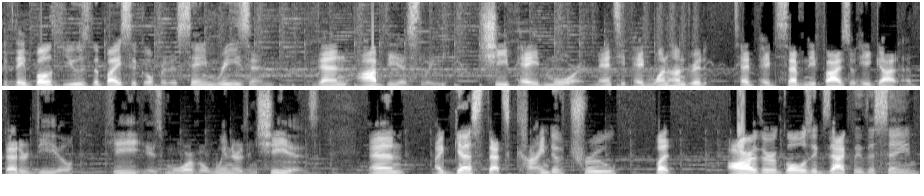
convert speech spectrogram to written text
if they both use the bicycle for the same reason, then obviously she paid more. Nancy paid 100, Ted paid 75, so he got a better deal. He is more of a winner than she is. And I guess that's kind of true, but are their goals exactly the same?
